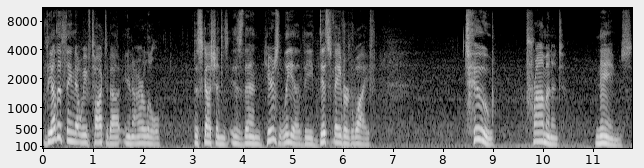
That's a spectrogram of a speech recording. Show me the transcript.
the other thing that we've talked about in our little discussions is then here's Leah the disfavored wife two prominent names,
